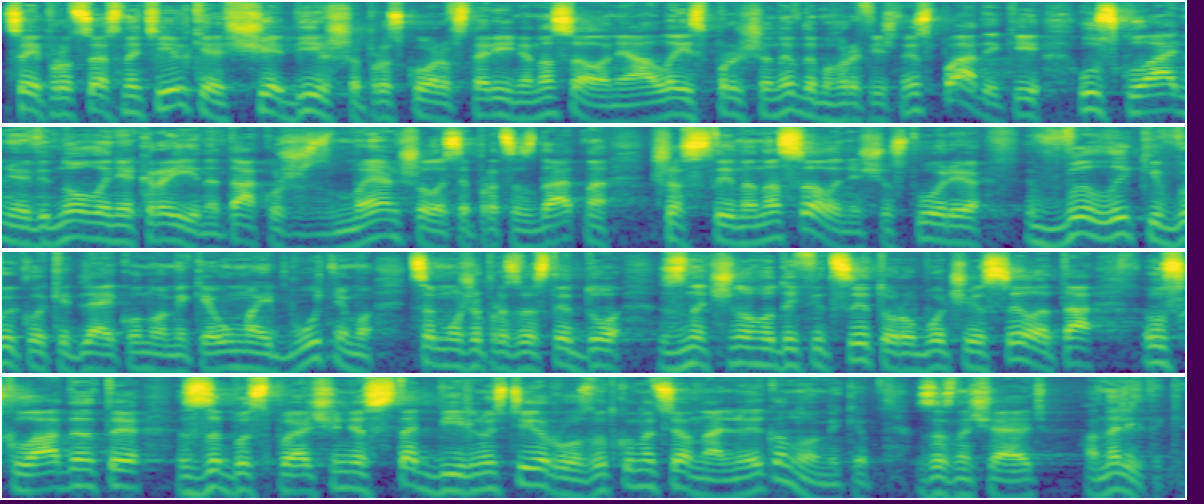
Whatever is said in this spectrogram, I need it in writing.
Цей процес не тільки ще більше прискорив старіння населення, але й спричинив демографічний спад, який ускладнює відновлення країни. Також зменшилася працездатна частина населення, що створює великі виклики для економіки у майбутньому. Це може призвести до значного дефіциту робочої сили та ускладнити забезпечення стабільності і розвитку національної економіки, зазначають аналітики.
